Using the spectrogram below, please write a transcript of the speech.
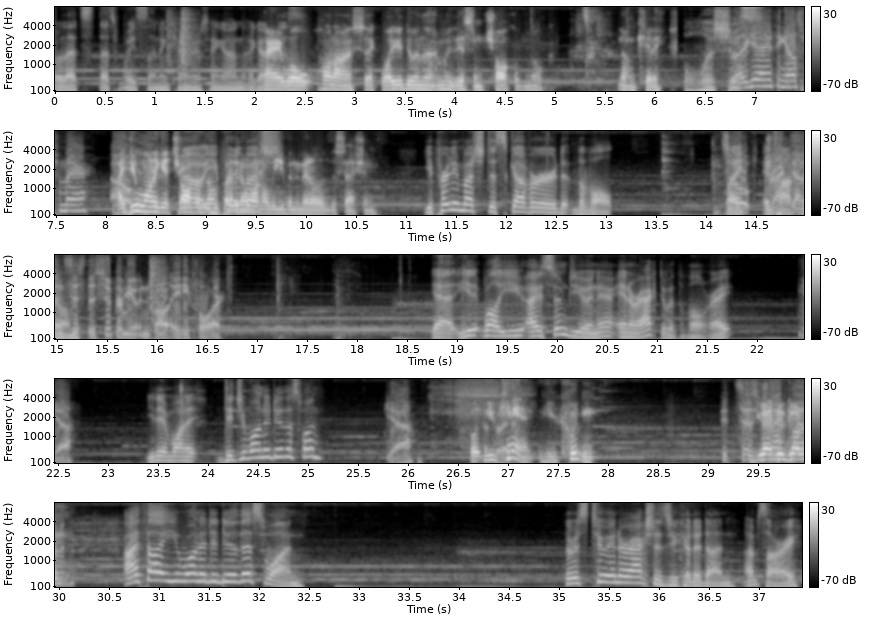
Oh, that's that's wasteland encounters. Hang on, I got All right, this. well, hold on a sec. While you're doing that, I'm gonna get some chocolate milk. No, I'm kidding. Do I delicious. get anything else from there? I Oh, do want to get chocolate No, milk, but I don't want to leave in the middle of the session. You pretty much discovered the vault. So like, and track down to and him. assist the super mutant vault 84. Yeah, you, well, you I assumed you inter- interacted with the vault, right? Yeah, You didn't want to. Did you want to do this one? yeah. Well, That's you can't. You couldn't. It says You gotta go down to- I thought you wanted to do this one. There was two interactions you could have done. I'm sorry.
